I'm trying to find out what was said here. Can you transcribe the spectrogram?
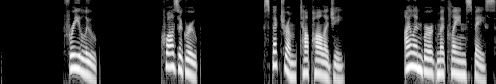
free loop quasigroup spectrum topology Eilenberg-MacLane space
